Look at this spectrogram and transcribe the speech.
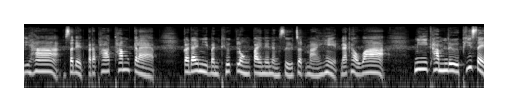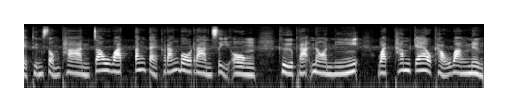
ที่ 5 เสด็จประพาสถ้ำแกลบ ก็ได้มีบันทึกลงไปในหนังสือจดหมายเหตุนะคะว่า มีคำลือพิเศษถึงสมภารเจ้าวัดตั้งแต่ครั้งโบราณสี่องค์ คือพระนอนนี้ วัดถ้ำแก้วเขาวังหนึ่ง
